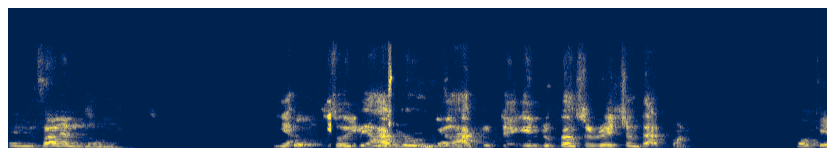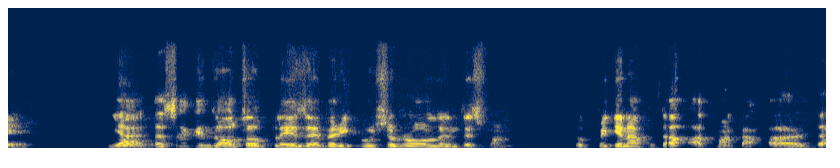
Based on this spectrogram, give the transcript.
in Sun and Moon. Yeah. So- So you have to you have to take into consideration that one. Okay. Yeah. So- The seconds also plays a very crucial role in this one to picking up the Atma, ka- uh, the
